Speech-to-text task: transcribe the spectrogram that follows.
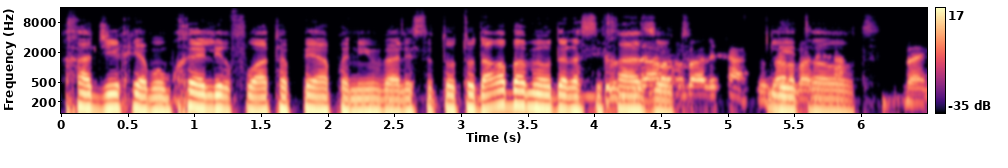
חאג' יחיא, מומחה לרפואת הפה, הפנים והלסתות, תודה רבה. רבה מאוד על השיחה הזאת. תודה רבה לך. תודה רבה לך. להתראות. ביי.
